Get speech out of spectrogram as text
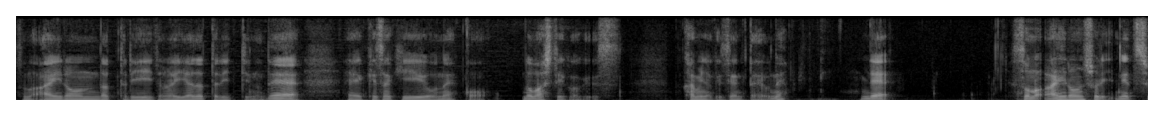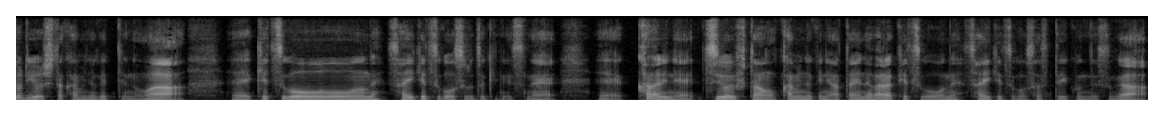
そのアイロンだったり、ドライヤーだったりっていうので、えー、毛先をね、こう伸ばしていくわけです。髪の毛全体をね。で、そのアイロン処理、熱処理をした髪の毛っていうのは、えー、結合をね、再結合するときにですね、えー、かなりね、強い負担を髪の毛に与えながら結合をね、再結合させていくんですが、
